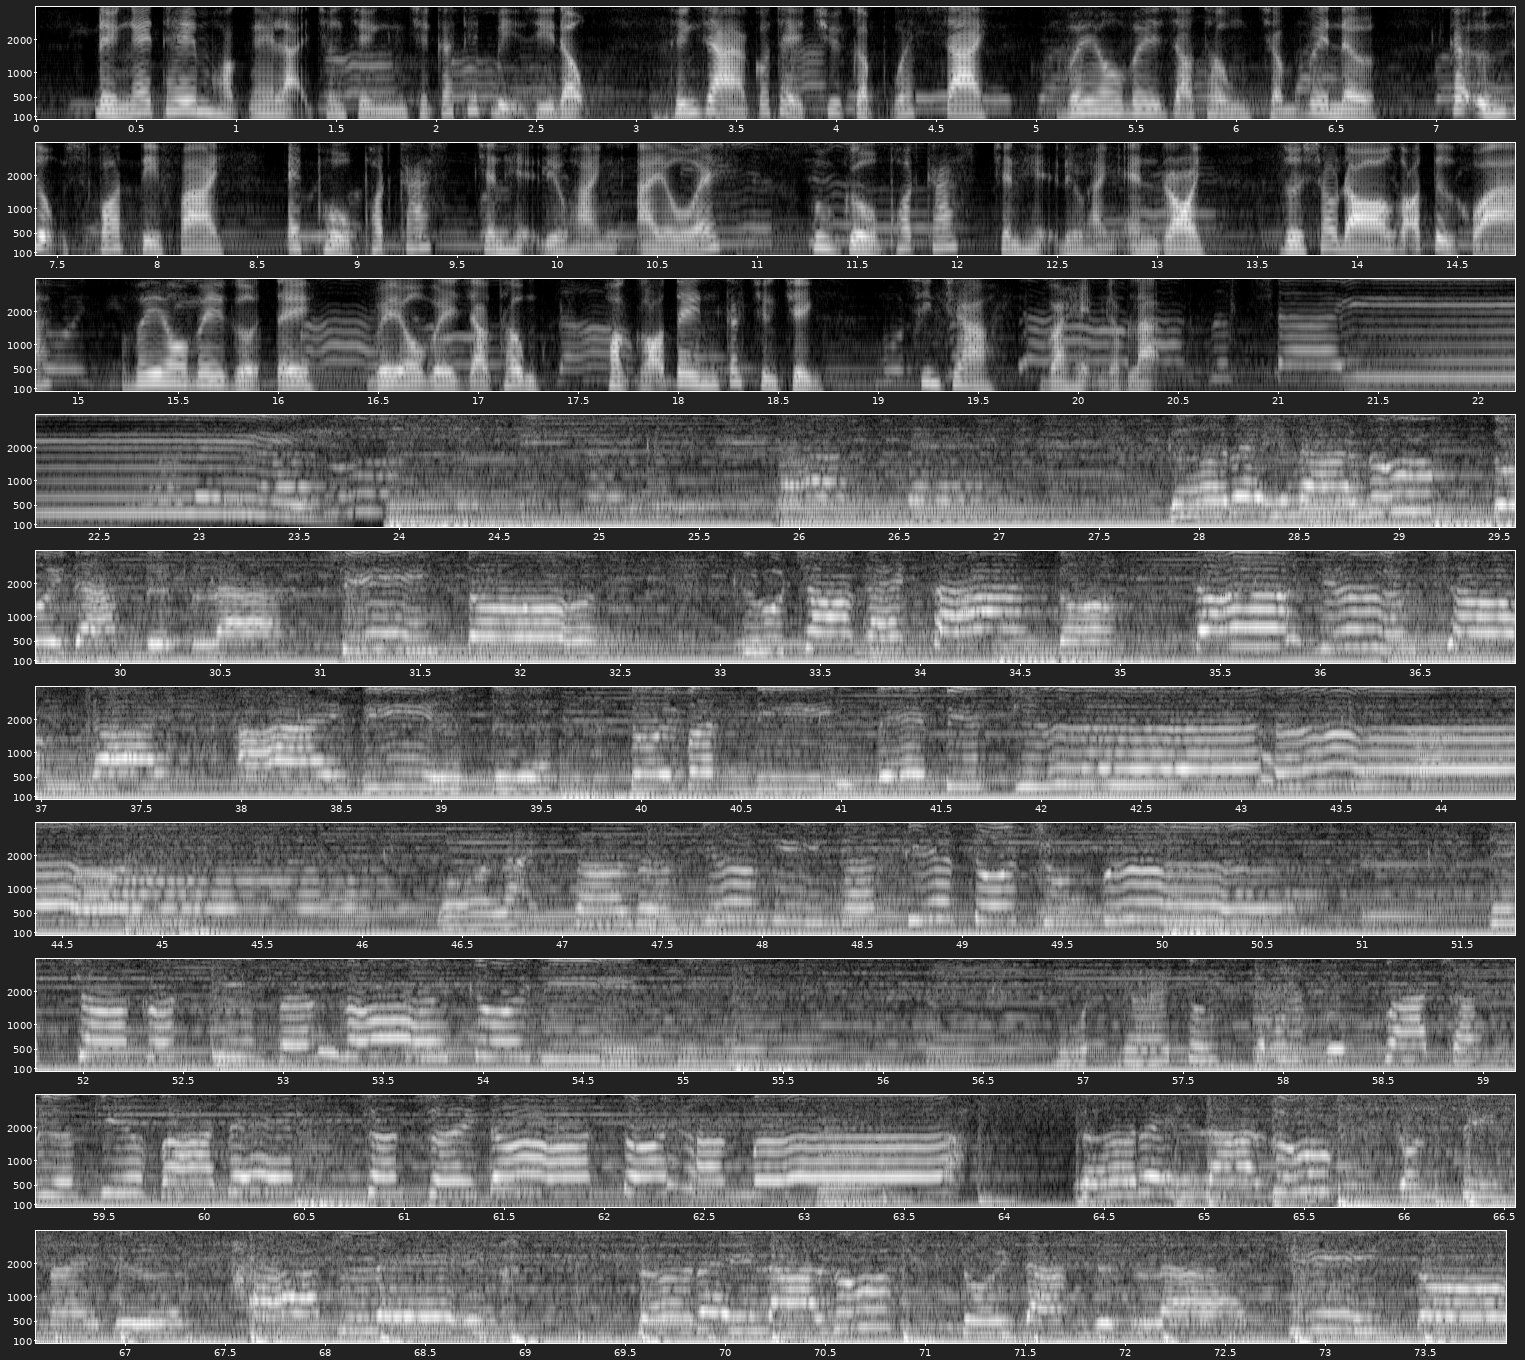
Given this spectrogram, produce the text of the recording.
Để nghe thêm hoặc nghe lại chương trình trên các thiết bị di động, thính giả có thể truy cập website vovgiao thông.vn, các ứng dụng Spotify, Apple Podcast trên hệ điều hành iOS, Google Podcast trên hệ điều hành Android, rồi sau đó gõ từ khóa VOVGT, VOV Giao thông hoặc gõ tên các chương trình. Xin chào và hẹn gặp lại. giờ đây là lúc tôi đang được là chính tôi. Dù cho ngày tháng còn đó những trong gai, ai biết được tôi vẫn đi về phía trước. Bỏ lại sau lưng những nghi ngờ khiến tôi chùn bước. Để cho con tim dẫn lối tôi đi tìm. Một ngày tôi sẽ vượt qua chặng đường kia và đến chân trời đón tôi hàng mơ. Giờ đây là lúc con tim này được hát lên. Giờ đây là lúc tôi đang được là chính tôi.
